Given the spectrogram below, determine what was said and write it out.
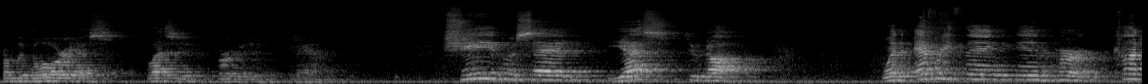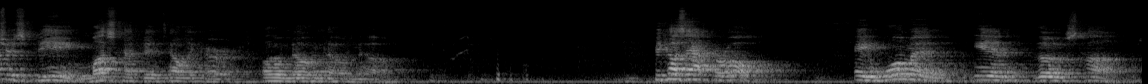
from the glorious, blessed Virgin Mary. She who said yes to God when everything in her conscious being must have been telling her, oh, no, no, no. Because after all, a woman in those times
